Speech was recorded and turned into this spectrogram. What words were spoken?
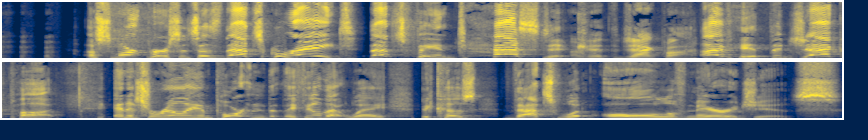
a smart person says, That's great. That's fantastic. I've hit the jackpot. I've hit the jackpot. And it's really important that they feel that way because that's what all of marriage is.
